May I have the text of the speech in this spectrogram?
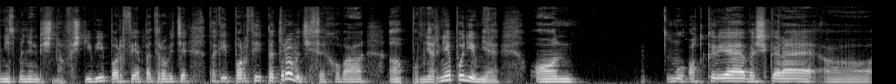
Nicméně, když navštíví Porfie Petroviče, tak i Porfí Petrovič se chová poměrně podivně. On mu odkryje veškeré uh,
